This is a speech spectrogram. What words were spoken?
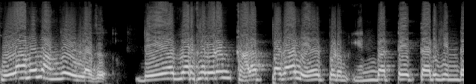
குளமும் அங்கு உள்ளது. தேவர்களுடன் கலப்பதால் ஏற்படும் இன்பத்தை தருகின்ற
